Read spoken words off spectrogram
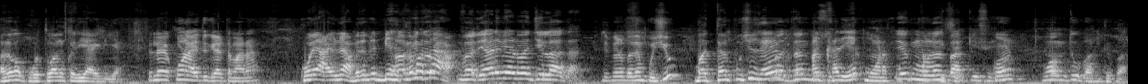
હવે ગોતવાનું કરી આઈડિયા એટલે કોણ આવ્યું ઘેર તમારા? કોઈ આવ્યું ને આપણે બે હતા. વરિયાળ વેડવા જેલા હતા. જે પેલા બધાને પૂછ્યું? બધાને પૂછ્યું છે બધાને ખાલી એક માણસ એક માણસ બાકી છે. કોણ? હોમતું બા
